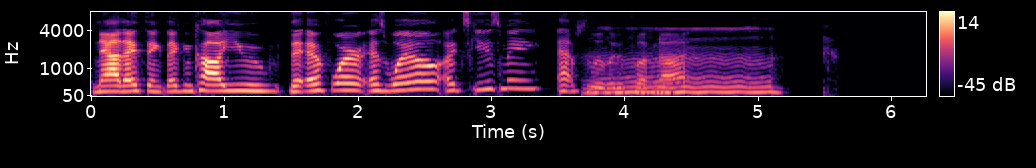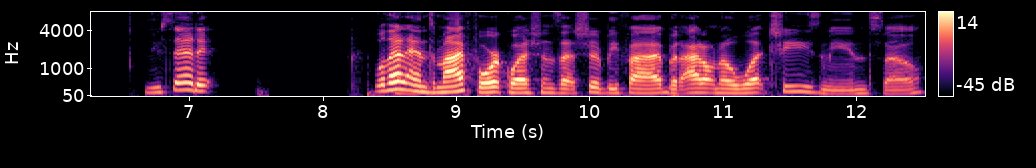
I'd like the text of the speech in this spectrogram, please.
Now they think they can call you the F word as well? Excuse me? Absolutely the fuck not. Mm. You said it. Well, that ends my four questions. That should be five, but I don't know what cheese means. So,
